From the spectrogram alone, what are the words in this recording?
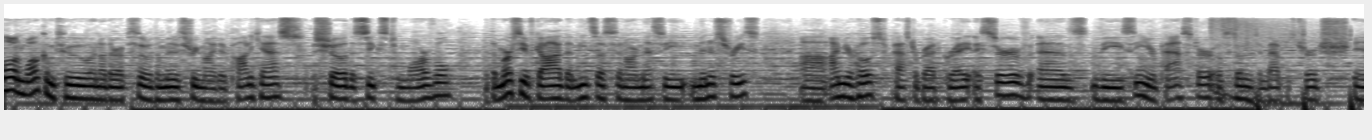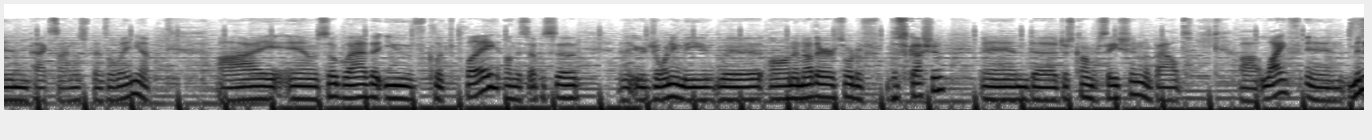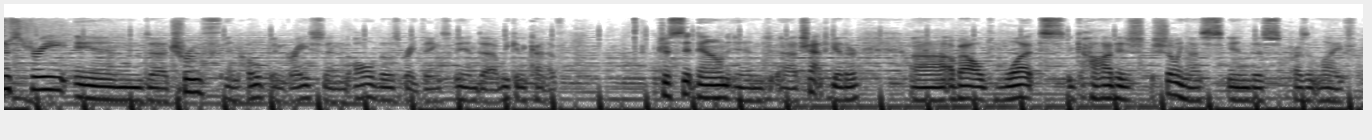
Hello and welcome to another episode of the Ministry Minded Podcast, a show that seeks to marvel at the mercy of God that meets us in our messy ministries. Uh, I'm your host, Pastor Brad Gray. I serve as the senior pastor of Stonington Baptist Church in Paxinos, Pennsylvania. I am so glad that you've clicked play on this episode and that you're joining me with on another sort of discussion and uh, just conversation about uh, life and ministry and uh, truth and hope and grace and all those great things. And uh, we can kind of just sit down and uh, chat together uh, about what God is showing us in this present life.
